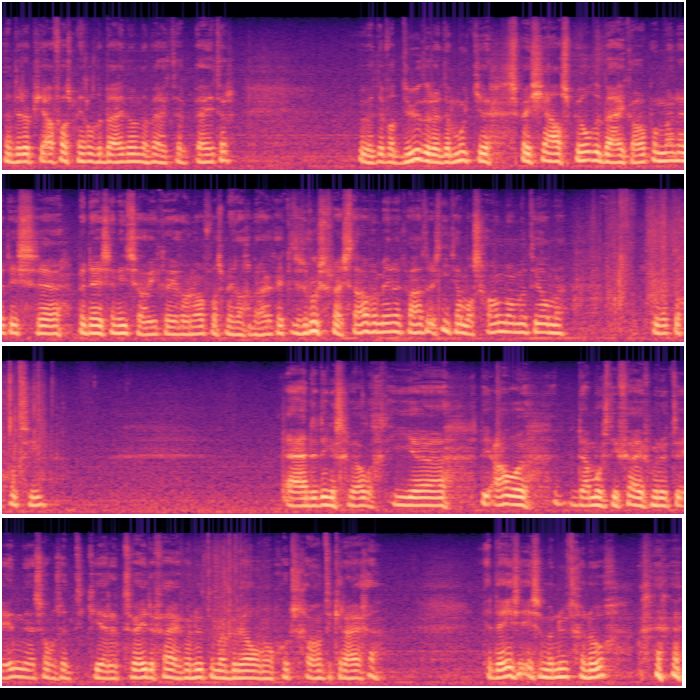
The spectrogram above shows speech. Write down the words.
een drupje afwasmiddel erbij doen, dan werkt het beter. De wat duurdere, dan moet je speciaal spul erbij kopen, maar dat is bij deze niet zo. Hier kun je gewoon afwasmiddel gebruiken. Het is roestvrij staal van binnen. Het water is niet helemaal schoon momenteel, maar je kunt het toch goed zien. En dit ding is geweldig. Die, die oude, daar moest die vijf minuten in. En soms een keer een tweede vijf minuten mijn bril om goed schoon te krijgen. En deze is een minuut genoeg. Dit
